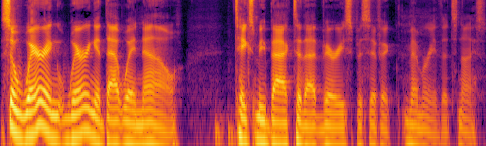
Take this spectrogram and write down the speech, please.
so wearing wearing it that way now takes me back to that very specific memory that's nice.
